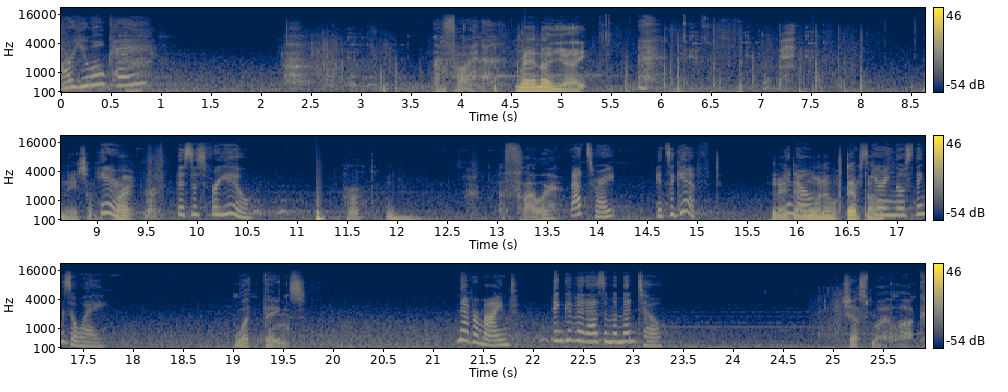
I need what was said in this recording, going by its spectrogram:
are you okay? I'm fine. man, no, you ain't. I need some. Here, Right, right. this is for you. Huh? A flower? That's right. It's a gift. It ain't you that know, one that was stepped on. scaring those things away. What things? Never mind. think of it as a memento. Just my luck.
